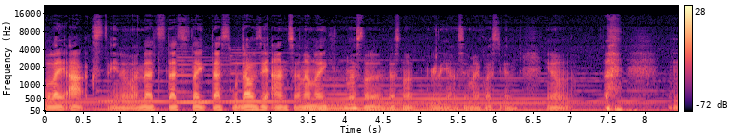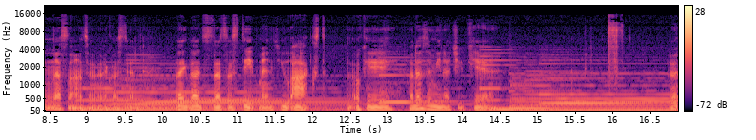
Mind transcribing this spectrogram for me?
well, I asked, you know, and that's that's like that's what that was their answer, and I'm like, that's not a, that's not really answering my question, you know. that's not answering my question. Like that's that's a statement you asked. Okay, that doesn't mean that you care Uh,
